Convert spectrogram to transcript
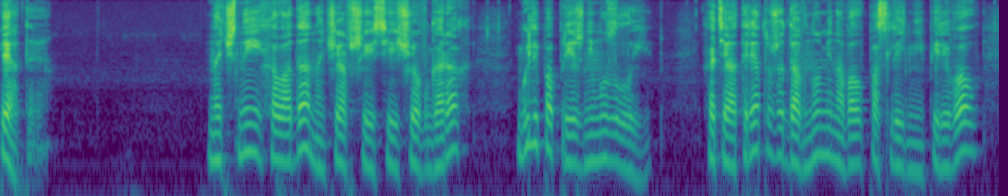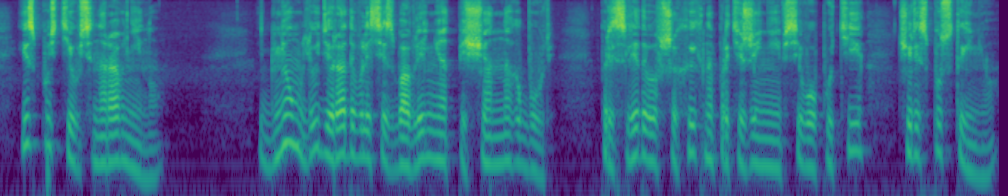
Пятое. Ночные холода, начавшиеся еще в горах, были по-прежнему злые, хотя отряд уже давно миновал последний перевал и спустился на равнину. Днем люди радовались избавлению от песчаных бурь, преследовавших их на протяжении всего пути через пустыню.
